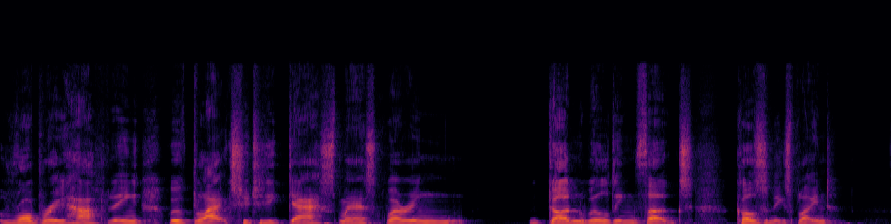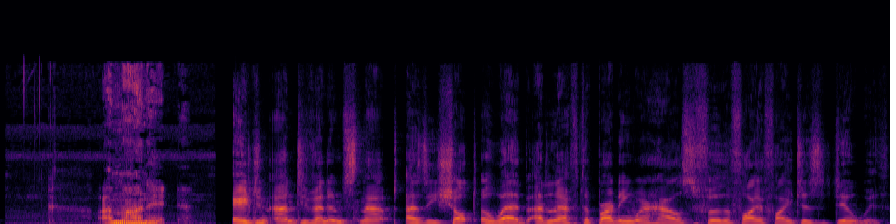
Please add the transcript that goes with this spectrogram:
robbery happening with black suited gas mask wearing gun wielding thugs, Coulson explained. I'm on it. Agent Antivenom snapped as he shot a web and left the burning warehouse for the firefighters to deal with.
